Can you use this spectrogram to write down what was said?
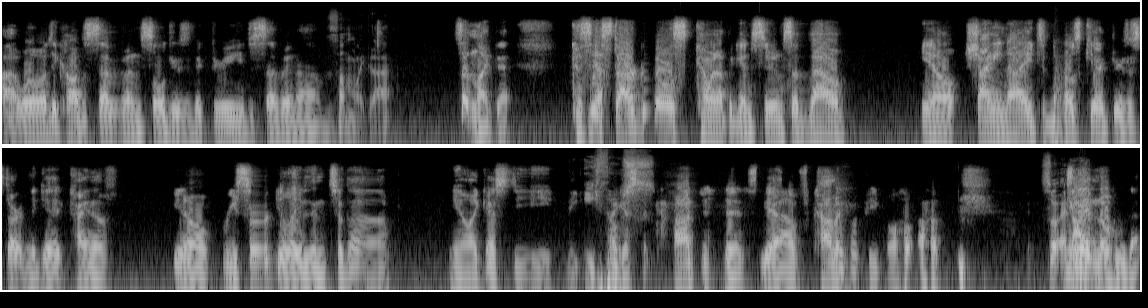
uh what was they called the seven soldiers of victory the seven um Something like that. something like that because yeah stargirl's coming up again soon so now you know shiny knight and those characters are starting to get kind of you know recirculated into the you know i guess the The ethos, i guess the consciousness yeah of comic book people So so i didn't know who that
